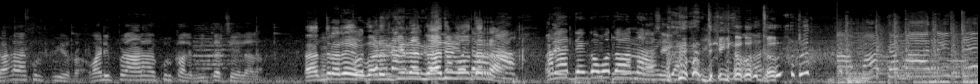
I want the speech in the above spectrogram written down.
గాడ దాకుడుకురా వాడు ఇప్పుడు ఆడ దాకుడుకాలి మీ ఇద్దరు అద్దరు రే వాడు ఉరికిరానికి కాదు పోతారా? అన్న? దెంకపోతావు అన్న దిగబోతావు మాట మారిందే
